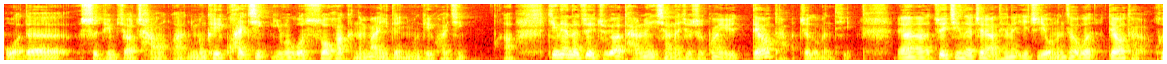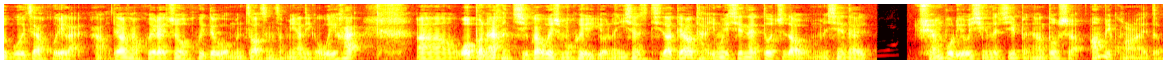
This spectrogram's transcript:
我的视频比较长啊，你们可以快进，因为我说话可能慢一点，你们可以快进。啊，今天呢，最主要谈论一下呢，就是关于 Delta 这个问题。呃，最近呢这两天呢，一直有人在问 Delta 会不会再回来啊？Delta 回来之后会对我们造成怎么样的一个危害？啊，我本来很奇怪，为什么会有人一下子提到 Delta？因为现在都知道，我们现在全部流行的基本上都是 Omicron 来的，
